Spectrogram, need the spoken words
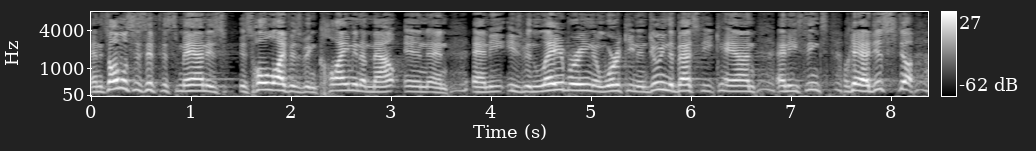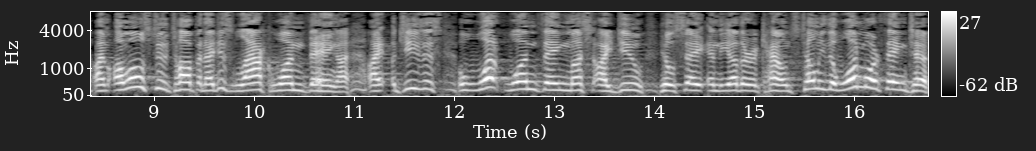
And it's almost as if this man is, his whole life has been climbing a mountain and, and he, has been laboring and working and doing the best he can. And he thinks, okay, I just still, I'm almost to the top and I just lack one thing. I, I, Jesus, what one thing must I do? He'll say in the other accounts, tell me the one more thing to,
